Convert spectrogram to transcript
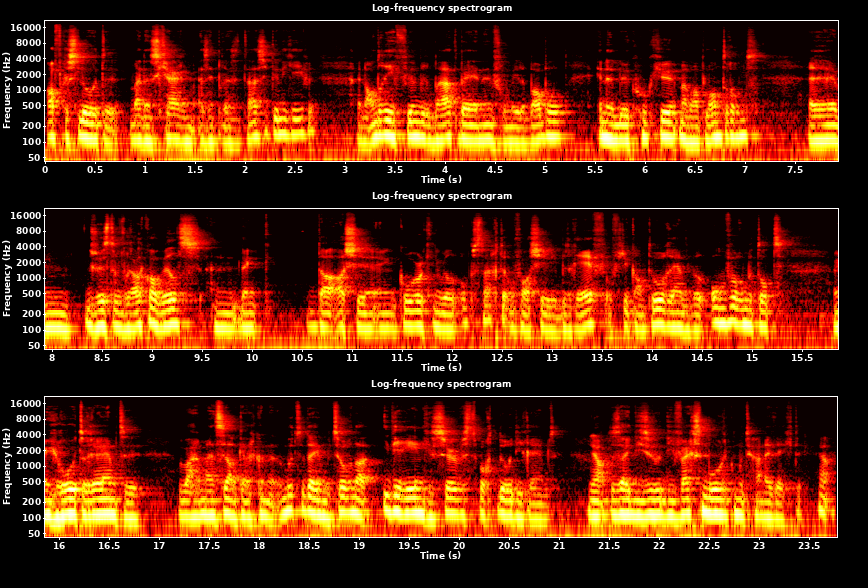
afgesloten met een scherm en zijn presentatie kunnen geven. Een andere heeft veel meer baat bij een informele babbel, in een leuk hoekje met wat planten rond. Ehm, dus is er voor elk wat wils. En ik denk dat als je een coworking wil opstarten, of als je je bedrijf of je kantoorruimte wil omvormen tot een grote ruimte waar mensen elkaar kunnen ontmoeten, dat je moet zorgen dat iedereen geserviced wordt door die ruimte. Ja. Dus dat je die zo divers mogelijk moet gaan inrichten. Ja.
